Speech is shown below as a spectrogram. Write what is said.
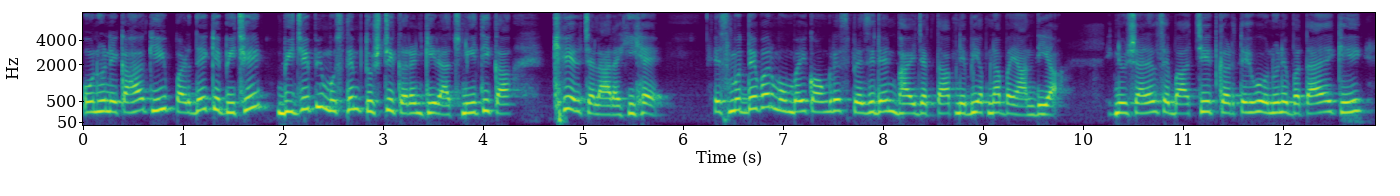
उन्होंने कहा कि पर्दे के पीछे बीजेपी मुस्लिम तुष्टिकरण की राजनीति का खेल चला रही है। इस मुद्दे पर मुंबई कांग्रेस प्रेसिडेंट भाई जगताप ने भी अपना बयान दिया। न्यूज़ चैनल से बातचीत करते हुए उन्होंने बताया कि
